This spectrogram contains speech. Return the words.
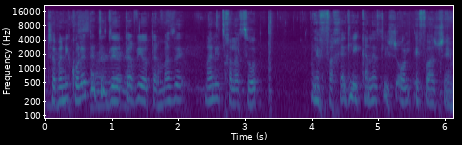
עכשיו, אני קולטת את זה יותר ויותר. מה זה, מה אני צריכה לעשות? לפחד להיכנס לשאול איפה השם.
